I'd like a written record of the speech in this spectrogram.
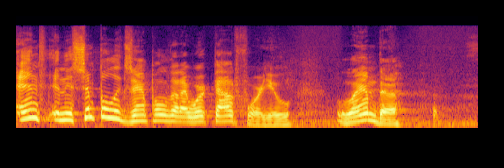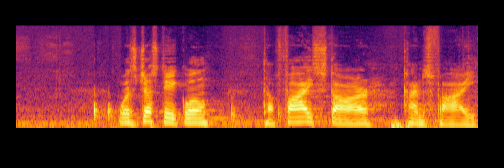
And in the simple example that I worked out for you, lambda was just equal to phi star times phi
